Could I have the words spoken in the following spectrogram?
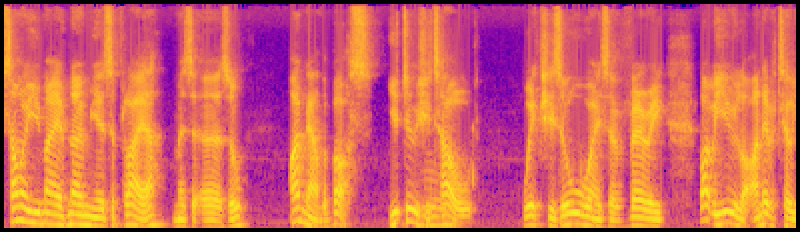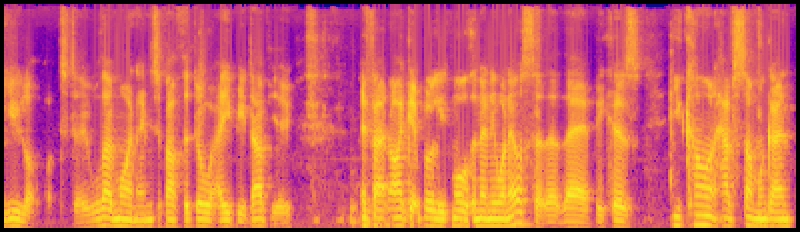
some of you may have known me as a player, Mesut Ozil. I'm now the boss. You do as you're mm. told which is always a very like with you lot. I never tell you lot what to do, although my name's above the door at ABW. In fact, I get bullied more than anyone else that are there because you can't have someone going.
